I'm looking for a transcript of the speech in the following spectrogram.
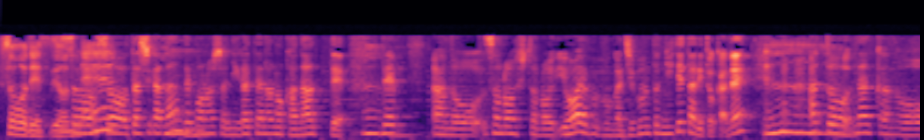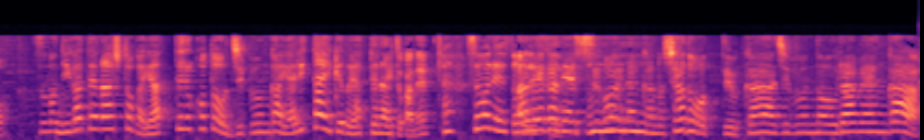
そうですよね。そうそう。私がなんでこの人苦手なのかなって、うん、であのその人の弱い部分が自分と似てたりとかね、うん、あとなんかあのその苦手な人がやってることを自分がやりたいけどやってないとかね。あそうですあれがねすごいなんかのシャドウっていうか自分の裏面が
